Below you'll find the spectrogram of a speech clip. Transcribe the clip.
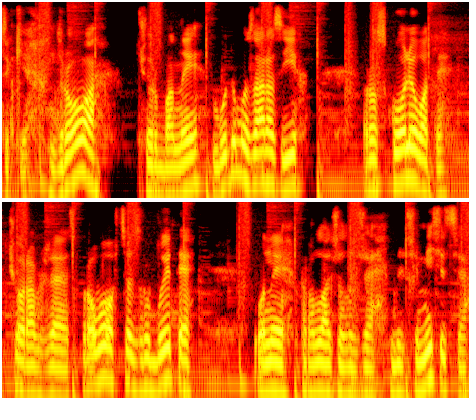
Такі дрова, чурбани. Будемо зараз їх розколювати. Вчора вже спробував це зробити. Вони пролежали вже більше місяця.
